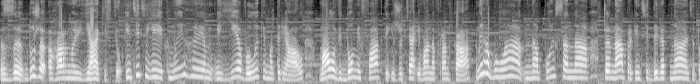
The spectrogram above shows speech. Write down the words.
з дуже гарною якістю. В кінці цієї книги є великий матеріал, маловідомі факти із життя Івана Франка. Книга була написана ще наприкінці 19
